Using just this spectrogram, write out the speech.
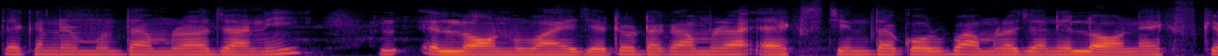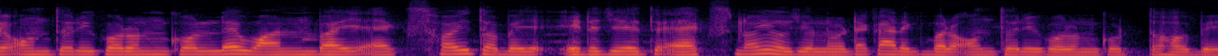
এখানের মধ্যে আমরা জানি লন ওয়াই যেটা ওটাকে আমরা এক্স চিন্তা করব। আমরা জানি লন এক্সকে অন্তরীকরণ করলে ওয়ান বাই এক্স হয়, তবে এটা যেহেতু এক্স নয় ওই জন্য ওটাকে আরেকবার অন্তরীকরণ করতে হবে।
